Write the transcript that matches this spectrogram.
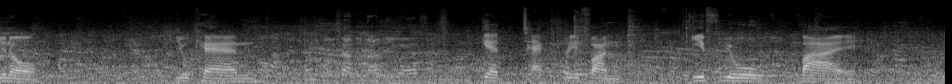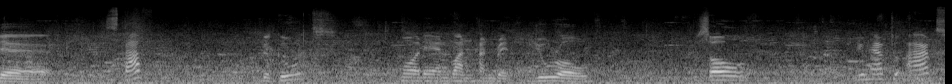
you know, you can get tax refund if you buy the stuff, the goods, more than 100 euro. So you have to ask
